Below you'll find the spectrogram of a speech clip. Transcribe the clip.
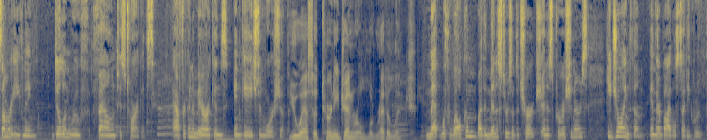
Summer evening, Dylann Roof found his targets African Americans engaged in worship. U.S. Attorney General Loretta Lynch. Met with welcome by the ministers of the church and its parishioners, he joined them in their Bible study group.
